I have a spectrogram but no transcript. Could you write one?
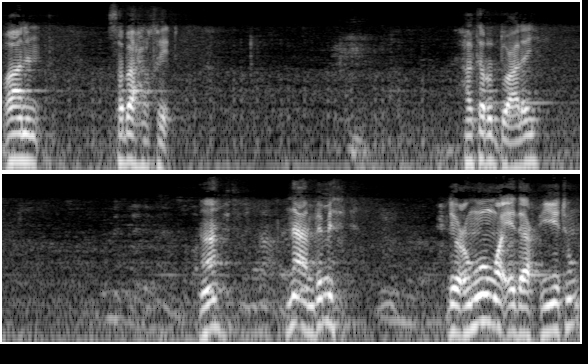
غانم صباح الخير. هل ترد عليه؟ ها؟ نعم بمثل. لعموم وإذا حييتم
